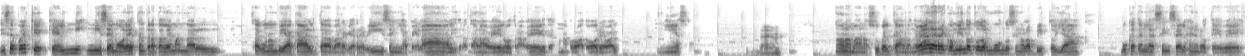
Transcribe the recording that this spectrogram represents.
Dice, pues, que, que él ni, ni se molesta en tratar de mandar, o sea, que uno envía carta para que revisen y apelar y tratar a verlo otra vez, que una probatoria o algo. Ni eso. Damn. No, no, mano, súper cabrón. De verdad le recomiendo a todo el mundo, si no lo has visto ya, búscate en la esencia del género TV,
